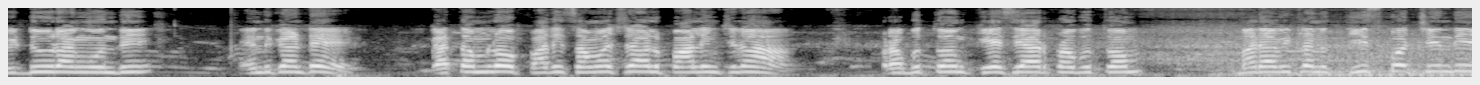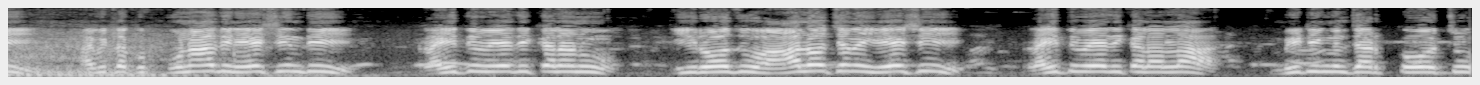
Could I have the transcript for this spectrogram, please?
విడ్డూరంగా ఉంది. ఎందుకంటే గతంలో పది సంవత్సరాలు పాలించిన ప్రభుత్వం కేసీఆర్ ప్రభుత్వం మరి అవిట్లను తీసుకొచ్చింది అవిట్లకు పునాది వేసింది రైతు వేదికలను ఈరోజు ఆలోచన చేసి రైతు వేదికలల్లా మీటింగులు జరుపుకోవచ్చు.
